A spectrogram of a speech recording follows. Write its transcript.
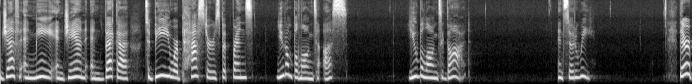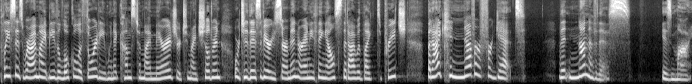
Jeff and me and Jan and Becca to be your pastors, but friends, you don't belong to us. You belong to God and so do we. There are places where I might be the local authority when it comes to my marriage or to my children or to this very sermon or anything else that I would like to preach, but I can never forget that none of this is mine.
